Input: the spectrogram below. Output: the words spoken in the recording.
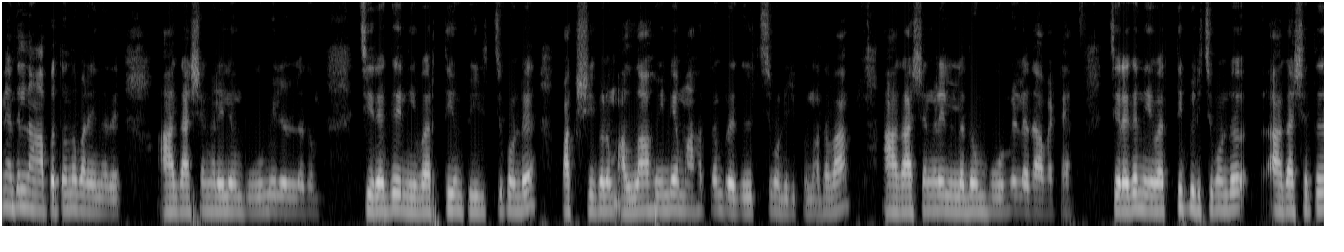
പിന്നെ അതിൽ നാൽപ്പത്തൊന്ന് പറയുന്നത് ആകാശങ്ങളിലും ഭൂമിയിലുള്ളതും ചിറക് നിവർത്തിയും പിരിച്ചുകൊണ്ട് പക്ഷികളും അള്ളാഹുവിന്റെ മഹത്വം പ്രകീർത്തിച്ചു കൊണ്ടിരിക്കുന്നു അഥവാ ആകാശങ്ങളിലുള്ളതും ഭൂമിയുള്ളതാവട്ടെ ചിറക് നിവർത്തി പിടിച്ചുകൊണ്ട് ആകാശത്ത്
